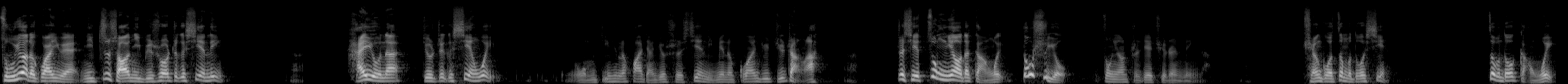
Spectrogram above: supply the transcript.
主要的官员，你至少你比如说这个县令，啊，还有呢就是这个县尉，我们今天的话讲就是县里面的公安局局长啦，啊，这些重要的岗位都是由中央直接去任命的。全国这么多县，这么多岗位，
